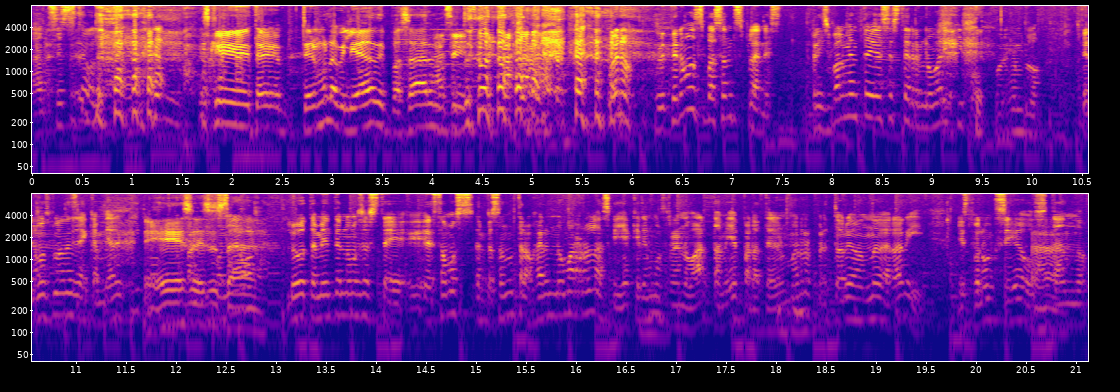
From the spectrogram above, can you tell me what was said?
Ah, sí, este sábado. Es que te- tenemos la habilidad de pasar. Ah, sí, sí. bueno, tenemos bastantes planes. Principalmente es este renovar equipo, por ejemplo. Tenemos planes de cambiar equipo. Eso, eso está. nuevo. Luego también tenemos este, eh, estamos empezando a trabajar en nuevas rolas que ya queremos renovar también para tener más repertorio donde agarrar y, y espero que siga gustando.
